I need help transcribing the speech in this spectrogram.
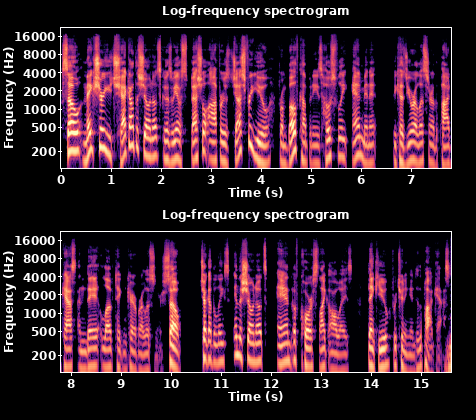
So make sure you check out the show notes because we have special offers just for you from both companies, Hostfully and Minut, because you're a listener of the podcast and they love taking care of our listeners. So Check out the links in the show notes. And of course, like always, thank you for tuning into the podcast.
